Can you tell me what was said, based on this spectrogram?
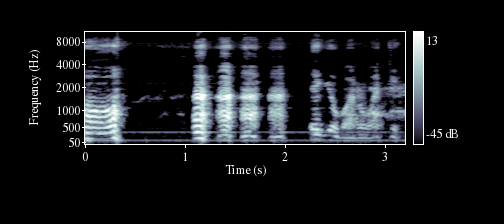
Oh! Thank you for watching.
